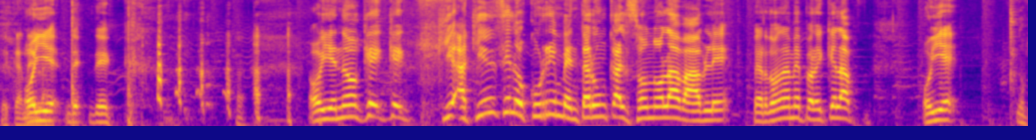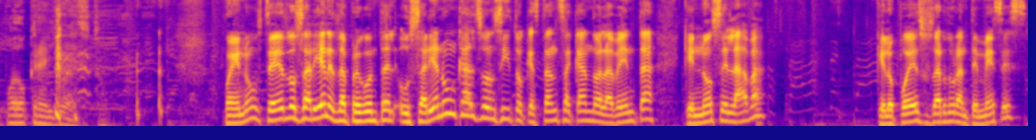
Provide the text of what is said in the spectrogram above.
de canela. Oye, de... Oye, no, ¿qué, qué, a quién se le ocurre inventar un calzón no lavable? Perdóname, pero hay que la... Oye, no puedo creer yo esto. Bueno, ustedes lo usarían, es la pregunta. ¿Usarían un calzoncito que están sacando a la venta que no se lava? ¿Que lo puedes usar durante meses?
